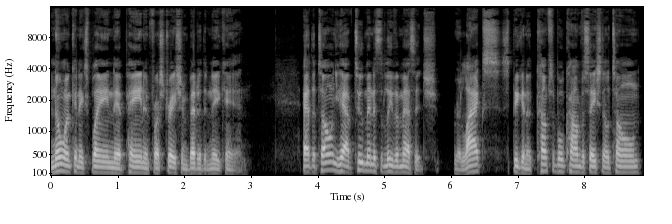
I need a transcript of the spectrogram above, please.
No one can explain their pain and frustration better than they can. At the tone, you have two minutes to leave a message. Relax, speak in a comfortable conversational tone,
